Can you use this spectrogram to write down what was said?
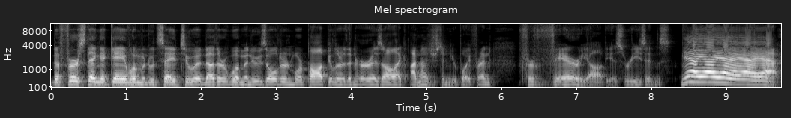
The first thing a gay woman would say to another woman who's older and more popular than her is all like, "I'm not interested in your boyfriend." For very obvious reasons. Yeah, yeah, yeah, yeah, yeah.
